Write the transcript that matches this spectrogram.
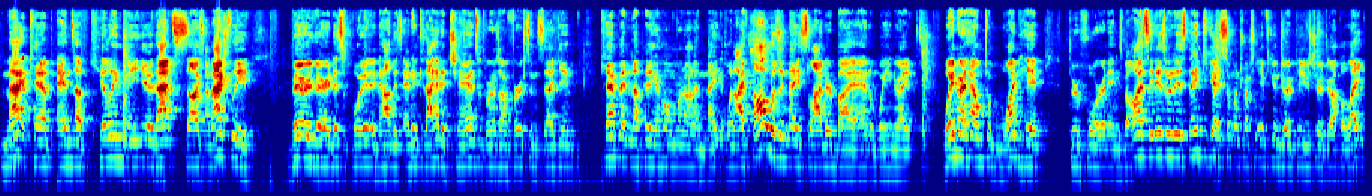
Matt Kemp ends up killing me here. That sucks. I'm actually very, very disappointed in how this ended because I had a chance with runners on first and second. Kemp ended up hitting a home run on a night what I thought was a nice slider by Adam Wainwright. Wainwright held him to one hit through four innings. But honestly, it is what it is. Thank you guys so much for watching. If you enjoyed, please be sure to drop a like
